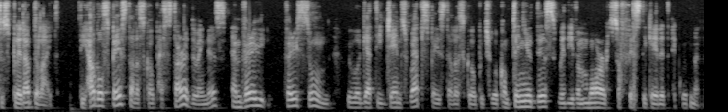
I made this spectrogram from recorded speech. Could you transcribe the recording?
to split up the light. The Hubble Space Telescope has started doing this, and very, very soon we will get the James Webb Space Telescope, which will continue this with even more sophisticated equipment.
